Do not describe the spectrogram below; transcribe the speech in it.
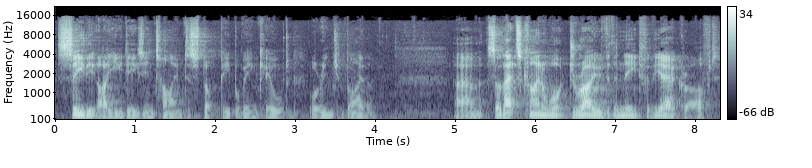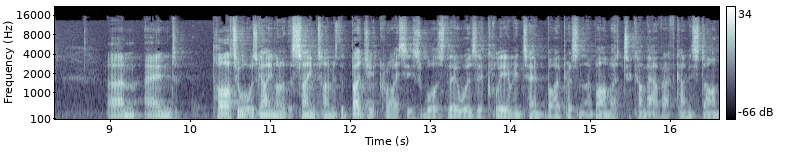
see the IEDs in time to stop people being killed or injured by them. Um, so that's kind of what drove the need for the aircraft. Um, and part of what was going on at the same time as the budget crisis was there was a clear intent by President Obama to come out of Afghanistan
